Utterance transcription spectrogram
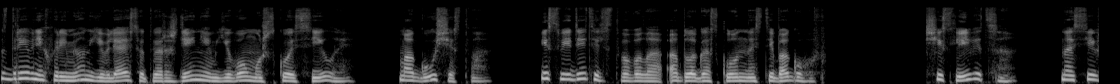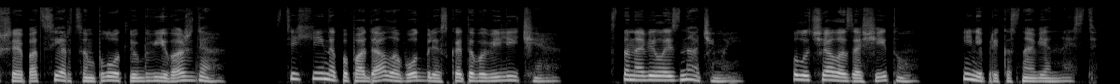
с древних времен являясь утверждением его мужской силы, могущества и свидетельствовала о благосклонности богов. Счастливица, носившая под сердцем плод любви вождя, стихийно попадала в отблеск этого величия, становилась значимой, получала защиту и неприкосновенность.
